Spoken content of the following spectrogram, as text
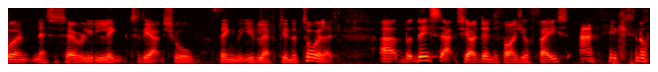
weren't necessarily linked to the actual thing that you'd left in the toilet. Uh, but this actually identifies your face and it can also.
